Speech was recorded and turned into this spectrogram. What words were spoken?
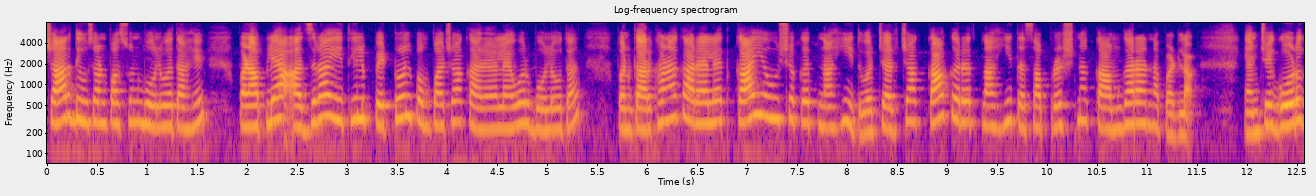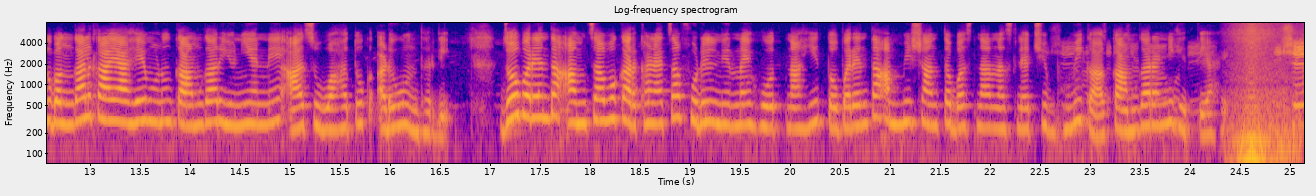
चार दिवसांपासून बोलवत आहे. पण आपल्या आजरा येथील पेट्रोल पंपाच्या कार्यालयावर बोलवतात. पण कारखाना कार्यालयात का येऊ शकत नाहीत व चर्चा का करत नाहीत असा प्रश्न कामगारांना पडला. यांचे गोड बंगाल काय आहे म्हणून कामगार युनियनने आज वाहतूक अडवून धरली. जोपर्यंत आमचा व कारखान्याचा पुढील निर्णय होत नाही तोपर्यंत आम्ही शांत बसणार नसल्याची भूमिका कामगारांनी घेतली आहे. अतिशय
